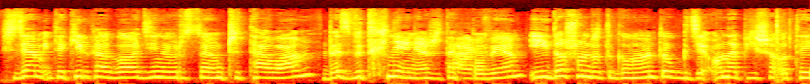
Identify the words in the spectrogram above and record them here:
siedziałam i te kilka godzin po prostu ją czytałam bez wytchnienia, że tak, Tak. powiem. I doszłam do tego momentu, gdzie ona pisze o tej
